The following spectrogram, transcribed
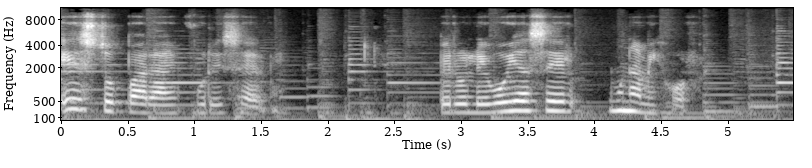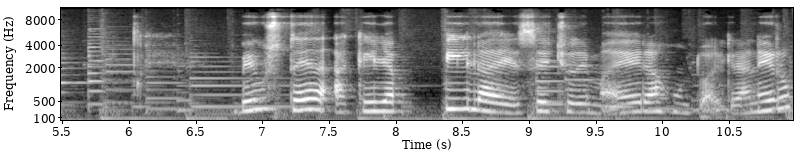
esto para enfurecerme, pero le voy a hacer una mejor. ¿Ve usted aquella pila de desecho de madera junto al granero?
